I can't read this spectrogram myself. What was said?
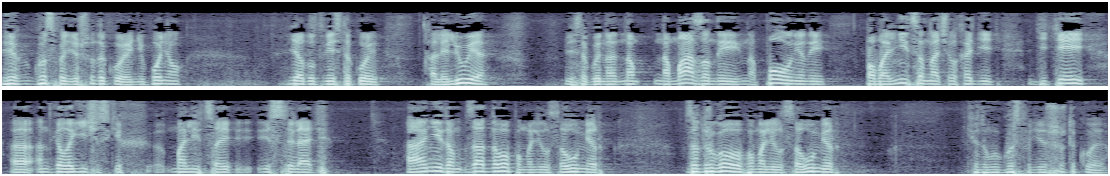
Я, Господи, что такое? Не понял. Я тут весь такой, аллилуйя, весь такой намазанный, наполненный по больницам начал ходить, детей онкологических молиться, исцелять. А они там за одного помолился, умер, за другого помолился, умер. Я думаю, Господи, что такое?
